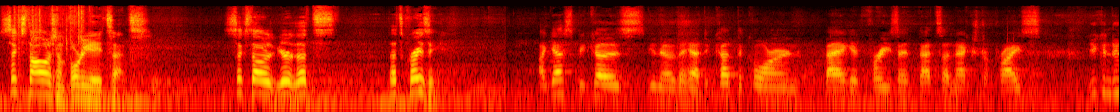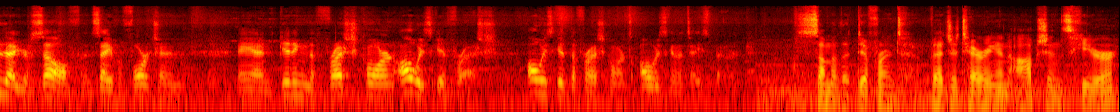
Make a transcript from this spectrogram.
Six dollars and forty-eight cents. Six dollars. That's that's crazy. I guess because you know they had to cut the corn, bag it, freeze it. That's an extra price. You can do that yourself and save a fortune and getting the fresh corn, always get fresh. Always get the fresh corn. It's always going to taste better. Some of the different vegetarian options here.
